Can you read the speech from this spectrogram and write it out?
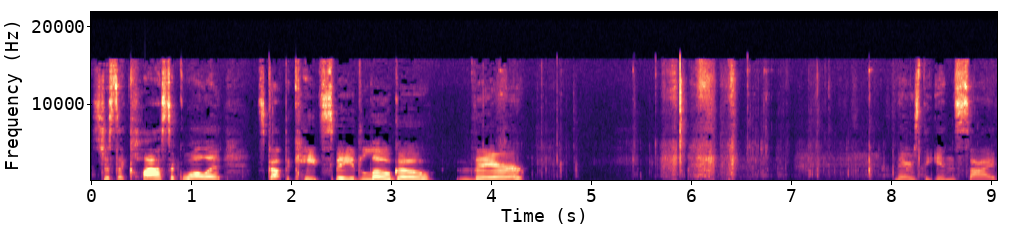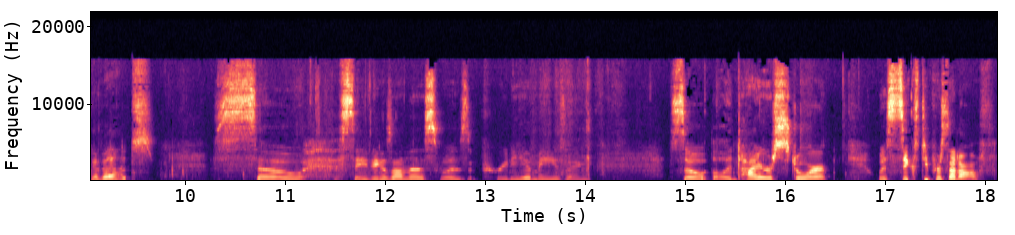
It's just a classic wallet. It's got the Kate Spade logo there. There's the inside of it. So savings on this was pretty amazing. So the entire store was 60% off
